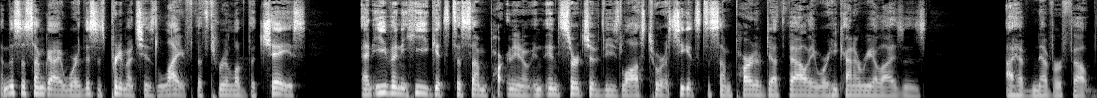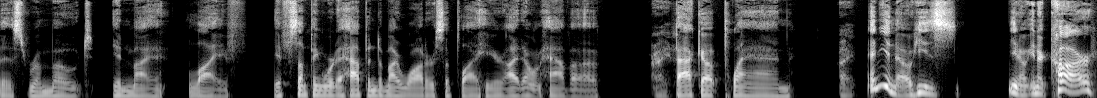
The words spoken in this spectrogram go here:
And this is some guy where this is pretty much his life, the thrill of the chase. And even he gets to some part, you know, in, in search of these lost tourists, he gets to some part of Death Valley where he kind of realizes, I have never felt this remote in my life. If something were to happen to my water supply here, I don't have a Right. backup plan. Right. And, you know, he's, you know, in a car,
